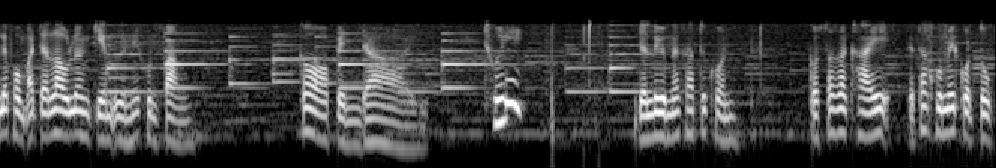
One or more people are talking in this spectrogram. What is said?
และผมอาจจะเล่าเรื่องเกมอื่นให้คุณฟัง ก็เป็นได้ทุยอย่าลืมนะครับทุกคน กด subscribe แต่ถ้าคุณไม่กดตุก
